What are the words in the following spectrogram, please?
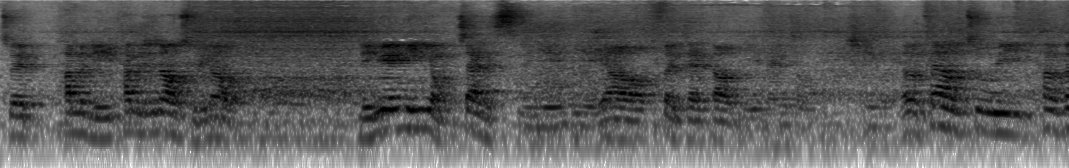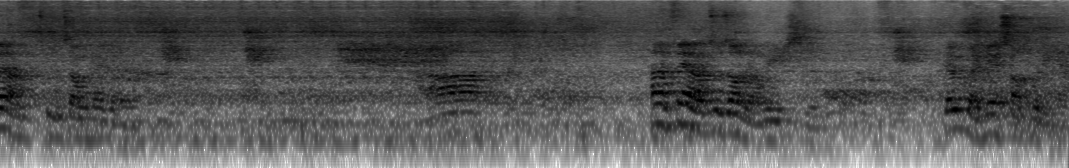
所以他们宁他们是那种属于那种宁愿英勇战死也也要奋战到底的那种行为，他们非常注意，他们非常注重那个啊，他们非常注重荣誉性，跟鬼面兽不一样。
